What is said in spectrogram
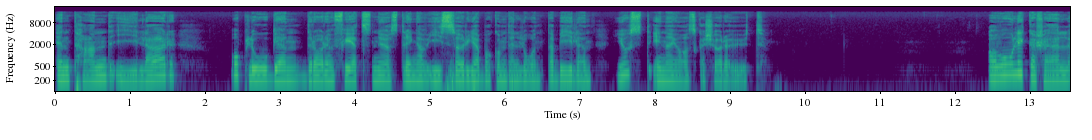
en tand ilar och plogen drar en fet snösträng av issörja bakom den lånta bilen just innan jag ska köra ut. Av olika skäl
